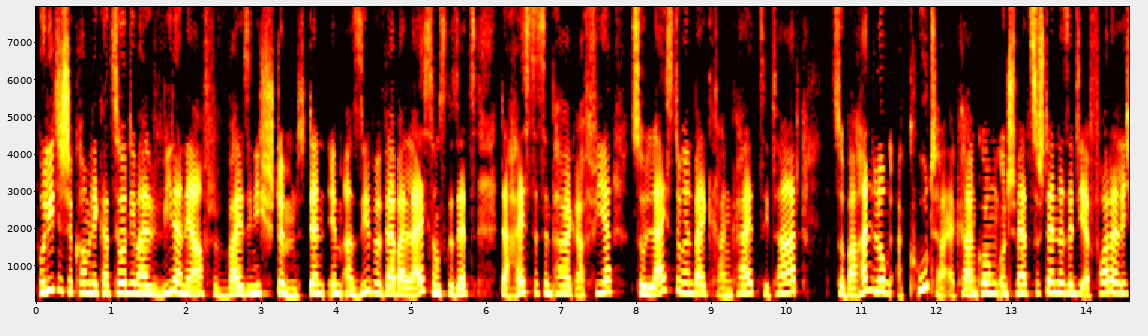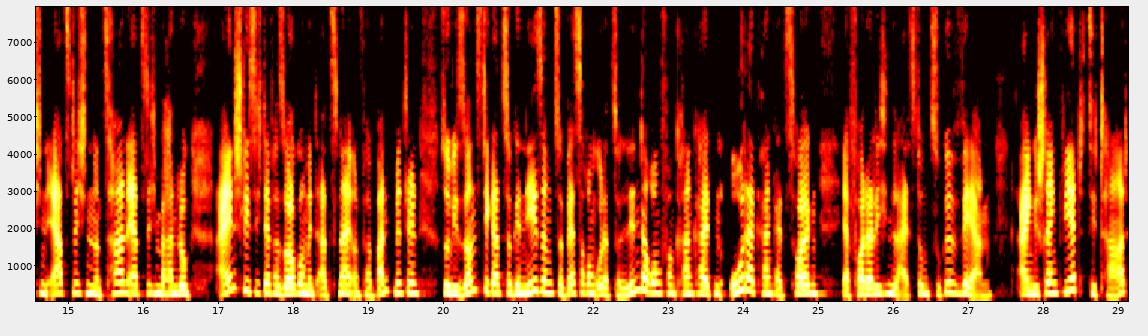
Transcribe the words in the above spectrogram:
Politische Kommunikation, die mal wieder nervt, weil sie nicht stimmt. Denn im Asylbewerberleistungsgesetz, da heißt es in Paragraph 4, zu Leistungen bei Krankheit, Zitat, zur Behandlung akuter Erkrankungen und Schmerzzustände sind die erforderlichen ärztlichen und zahnärztlichen Behandlungen einschließlich der Versorgung mit Arznei- und Verbandmitteln sowie sonstiger zur Genesung, zur Besserung oder zur Linderung von Krankheiten oder Krankheitsfolgen erforderlichen Leistungen zu gewähren. Eingeschränkt wird, Zitat,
